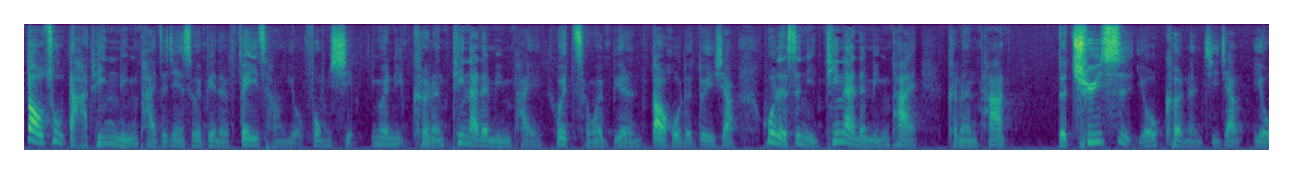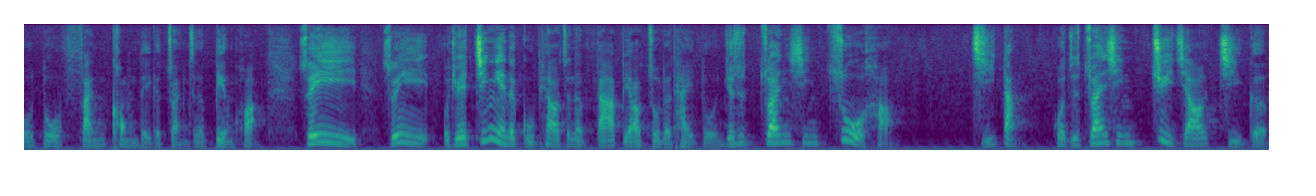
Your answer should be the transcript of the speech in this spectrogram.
到处打听名牌这件事会变得非常有风险，因为你可能听来的名牌会成为别人盗货的对象，或者是你听来的名牌，可能它的趋势有可能即将由多翻空的一个转折变化。所以，所以我觉得今年的股票真的大家不要做得太多，你就是专心做好几档，或者专心聚焦几个，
